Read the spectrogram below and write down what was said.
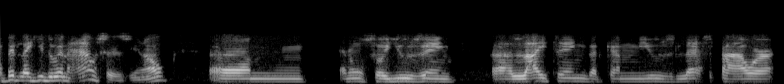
a bit like you do in houses, you know, um, and also using uh, lighting that can use less power,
